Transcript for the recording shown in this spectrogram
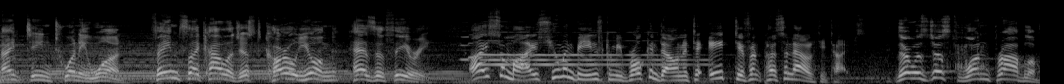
1921. Famed psychologist Carl Jung has a theory. I surmise human beings can be broken down into eight different personality types. There was just one problem.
